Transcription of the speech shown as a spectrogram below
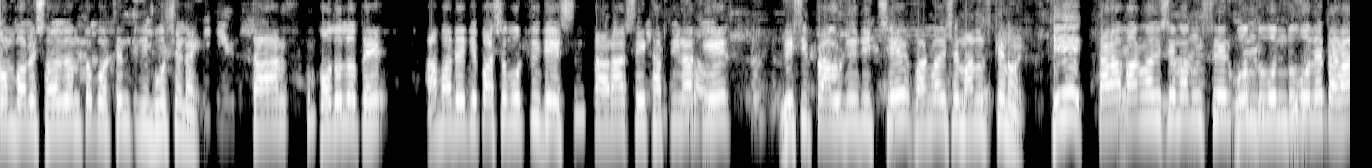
রকম ভাবে ষড়যন্ত্র করছেন তিনি বসে নাই। তার বদলতে আমাদের যে পার্শ্ববর্তী দেশ তারা শেখ হাসিনাকে বেশি প্রায়োরিটি দিচ্ছে বাংলাদেশের মানুষকে নয়। ঠিক। তারা বাংলাদেশের মানুষের বন্ধু বন্ধু বলে তারা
